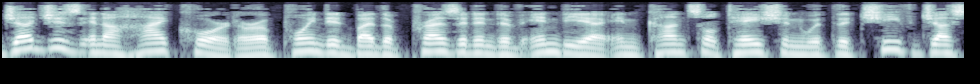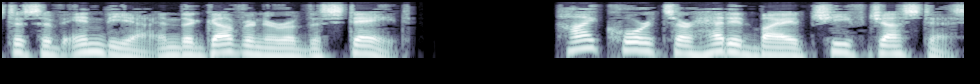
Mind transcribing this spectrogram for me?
Judges in a high court are appointed by the President of India in consultation with the Chief Justice of India and the Governor of the state. High courts are headed by a Chief Justice.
